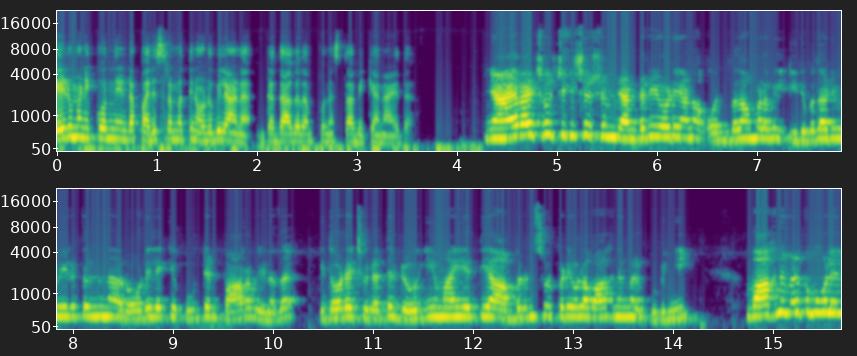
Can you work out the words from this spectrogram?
ഏഴു മണിക്കൂർ നീണ്ട പരിശ്രമത്തിനൊടുവിലാണ് ഗതാഗതം പുനഃസ്ഥാപിക്കാനായത്. ഞായറാഴ്ച ഉച്ചയ്ക്ക് ശേഷം രണ്ടരയോടെയാണ് ഒൻപതാം വളവിൽ ഇരുപതടി ഉയരത്തിൽ നിന്ന് റോഡിലേക്ക് കൂറ്റൻ പാറ വീണത്. ഇതോടെ ചുരത്തിൽ രോഗിയുമായി എത്തിയ ആംബുലൻസ് ഉൾപ്പെടെയുള്ള വാഹനങ്ങൾ കുടുങ്ങി. വാഹനങ്ങൾക്ക് മുകളിൽ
